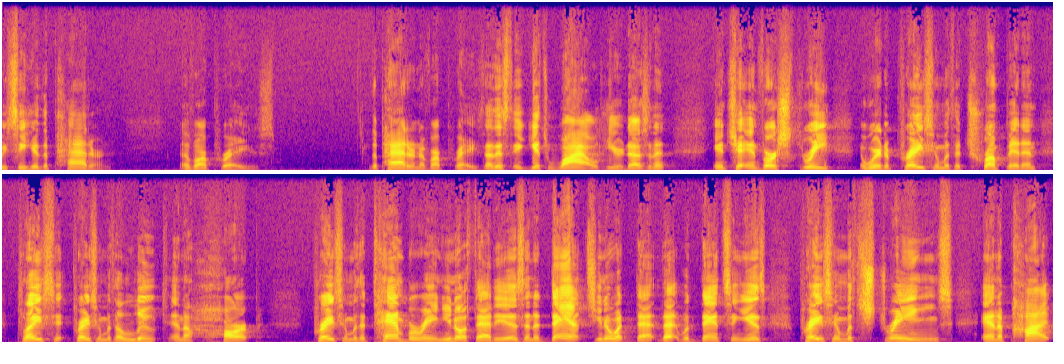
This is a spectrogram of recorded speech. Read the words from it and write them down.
we see here the pattern of our praise. The pattern of our praise. Now, this it gets wild here, doesn't it? In, in verse 3, we're to praise him with a trumpet and praise, praise him with a lute and a harp Praise him with a tambourine. You know what that is. And a dance. You know what that, that what dancing is. Praise him with strings and a pipe,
